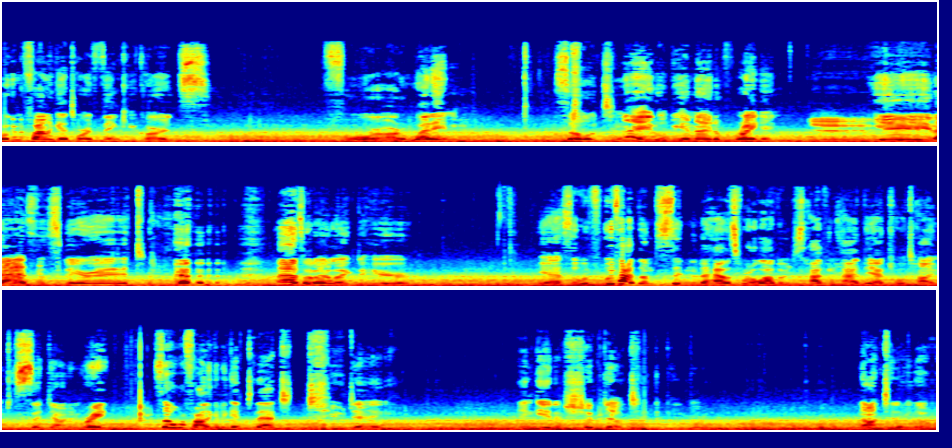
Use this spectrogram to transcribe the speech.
We're gonna finally get to our thank you cards for our wedding. So tonight will be a night of writing. Yay. Yay, that's the spirit. that's what I like to hear. Yeah, so we've, we've had them sitting in the house for a while, but we just haven't had the actual time to sit down and write. So we're finally going to get to that today and get it shipped out to the people. Not today, though.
